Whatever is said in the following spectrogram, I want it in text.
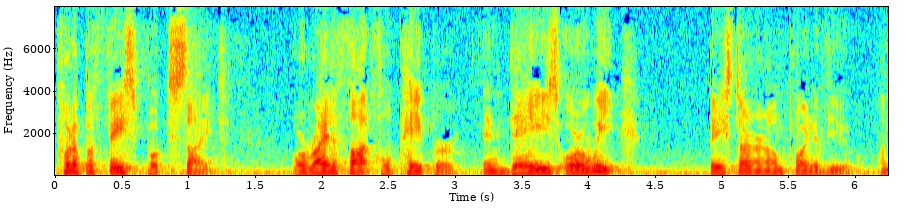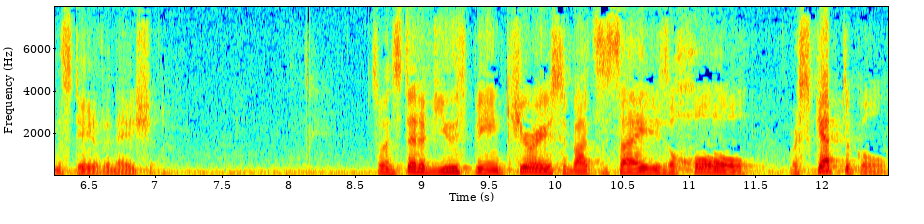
put up a Facebook site or write a thoughtful paper in days or a week based on our own point of view on the state of the nation. So instead of youth being curious about society as a whole or skeptical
